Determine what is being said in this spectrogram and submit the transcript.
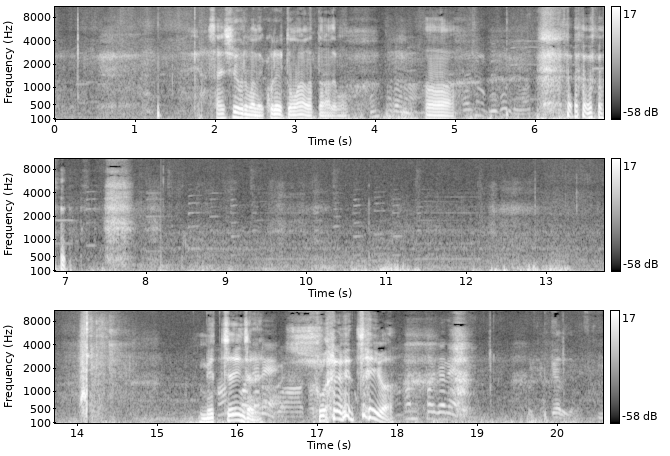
最終ホールまで来れると思わなかったなでも。本当だな。ああ最初の5ホールで終わっためっちゃいいんじゃない？ねこれめっちゃいいわ。半端じゃね100ヤードじゃないえ。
